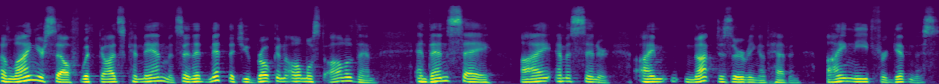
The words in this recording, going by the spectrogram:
align yourself with God's commandments and admit that you've broken almost all of them. And then say, I am a sinner. I'm not deserving of heaven. I need forgiveness.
